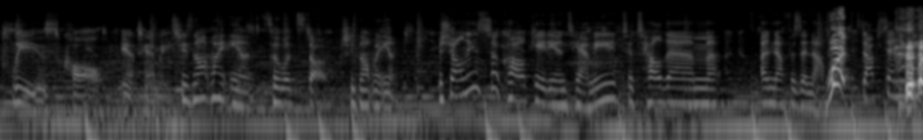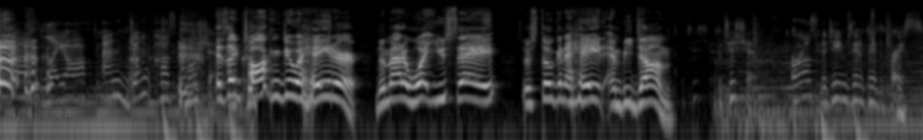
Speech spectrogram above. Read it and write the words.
please call Aunt Tammy? She's not my aunt, so let's stop. She's not my aunt. Michelle needs to call Katie and Tammy to tell them enough is enough. What? Stop sending me stuff, lay off, and don't cause commotion. It's like talking to a hater. No matter what you say, they're still gonna hate and be dumb. petition, or else the team's gonna pay the price.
